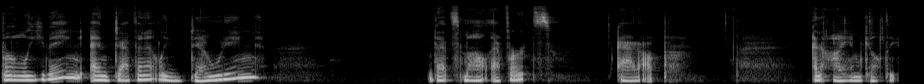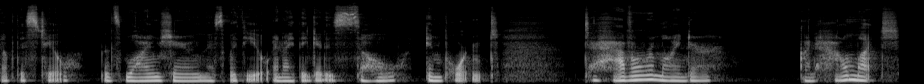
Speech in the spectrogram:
believing and definitely doubting that small efforts add up. And I am guilty of this too. That's why I'm sharing this with you. And I think it is so important to have a reminder on how much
